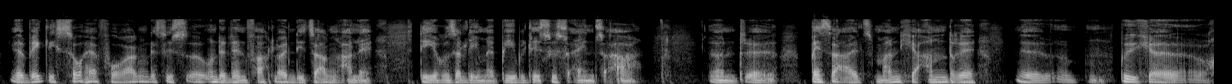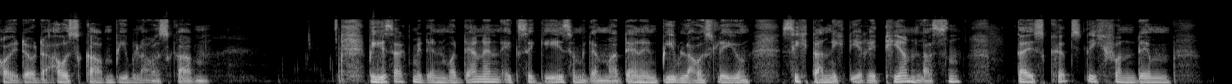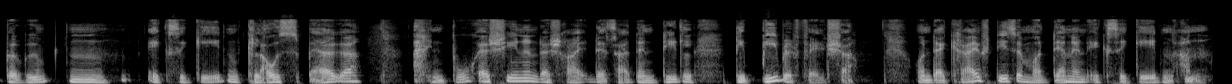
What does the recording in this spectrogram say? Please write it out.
äh, wirklich so hervorragend. Das ist äh, unter den Fachleuten, die sagen alle, die Jerusalemer Bibel, das ist 1a. Und äh, besser als manche andere äh, Bücher heute oder Ausgaben, Bibelausgaben. Wie gesagt, mit den modernen Exegese, mit der modernen Bibelauslegung sich dann nicht irritieren lassen. Da ist kürzlich von dem berühmten Exegeten Klaus Berger ein Buch erschienen, schreit, das hat den Titel Die Bibelfälscher. Und er greift diese modernen Exegeten an.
